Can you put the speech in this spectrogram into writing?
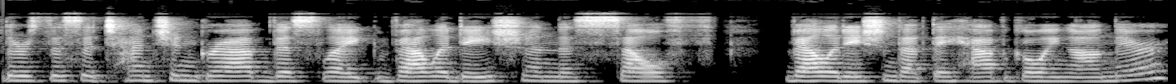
There's this attention grab this like validation this self validation that they have going on there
